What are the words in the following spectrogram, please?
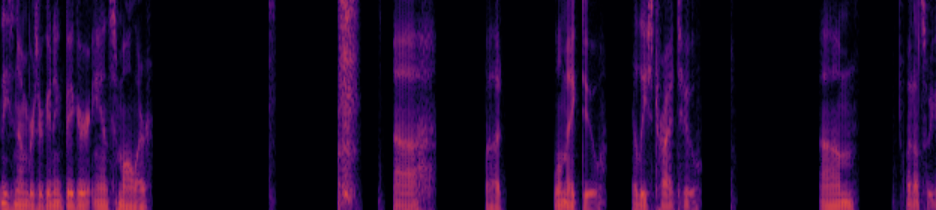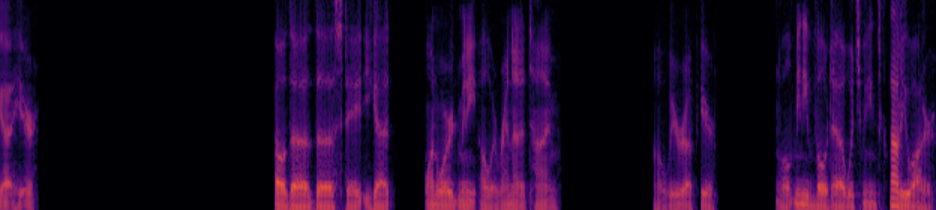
These numbers are getting bigger and smaller. Uh, but we'll make do at least try to. Um, what else we got here? Oh, the the state. You got one word mini. Oh, we ran out of time. Oh, we were up here. Well, mini vota, which means cloudy water.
